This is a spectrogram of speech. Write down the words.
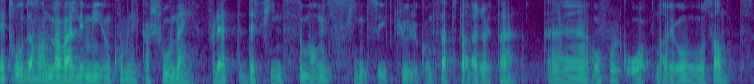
Jeg tror det handler veldig mye om kommunikasjon. Jeg. For det, det finnes så mange sinnssykt kule konsepter der ute. Eh, og folk åpner jo sant,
